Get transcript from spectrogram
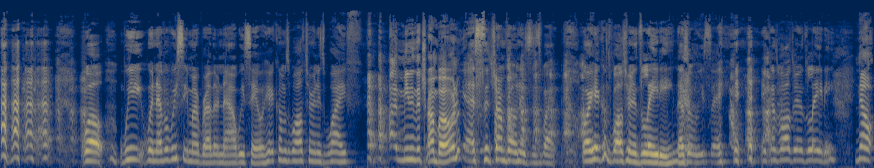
Well, we whenever we see my brother now, we say, "Oh, here comes Walter and his wife." Meaning the trombone. Yes, the trombone is his wife. Or here comes Walter and his lady. That's what we say. here comes Walter and his lady. Now,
